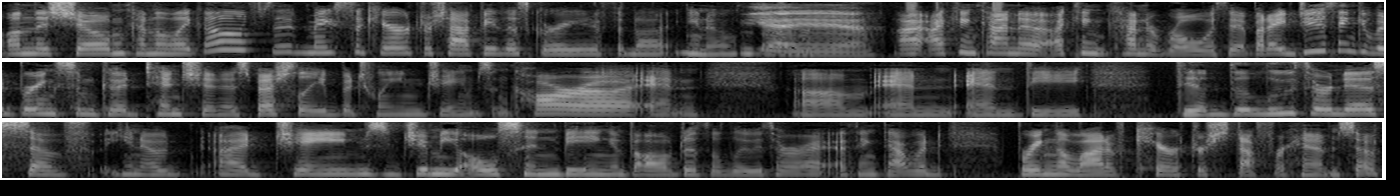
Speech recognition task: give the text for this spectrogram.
on this show. I'm kind of like, oh, if it makes the characters happy, that's great. If it not, you know, yeah, yeah, yeah. I, I can kind of, I can kind of roll with it. But I do think it would bring some good tension, especially between James and Kara, and um, and and the the the Luthorness of you know uh, James Jimmy Olsen being involved with the Luthor. I, I, think that would bring a lot of character stuff for him. So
